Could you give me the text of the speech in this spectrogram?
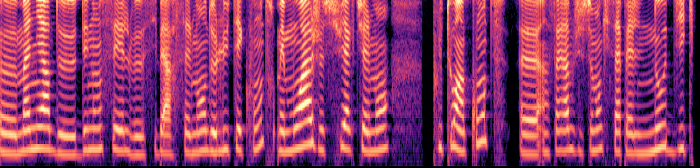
manières de dénoncer le cyberharcèlement, de lutter contre. Mais moi, je suis actuellement plutôt un compte Instagram justement qui s'appelle No Dick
